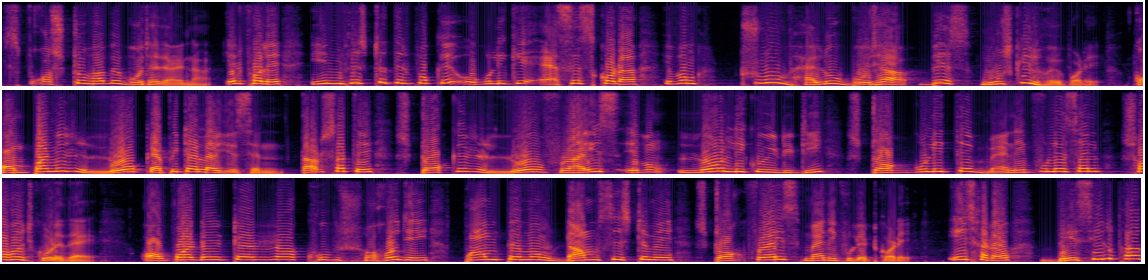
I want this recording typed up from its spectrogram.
স্পষ্টভাবে বোঝা যায় না। এর ফলে ইনভেস্টরদের পক্ষে ওগুলিকে অ্যাসেস করা এবং ট্রু ভ্যালু বোঝা বেশ মুশকিল হয়ে পড়ে। কোম্পানির লো ক্যাপিটালাইজেশন তার সাথে স্টকের লো প্রাইস এবং লো লিকুইডিটি স্টকগুলিতে ম্যানিপুলেশন সহজ করে দেয়। অপারেটররা খুব সহজেই পাম্প এবং ডাম সিস্টেমে স্টক প্রাইস ম্যানিপুলেট করে। এছাড়াও বেশিরভাগ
